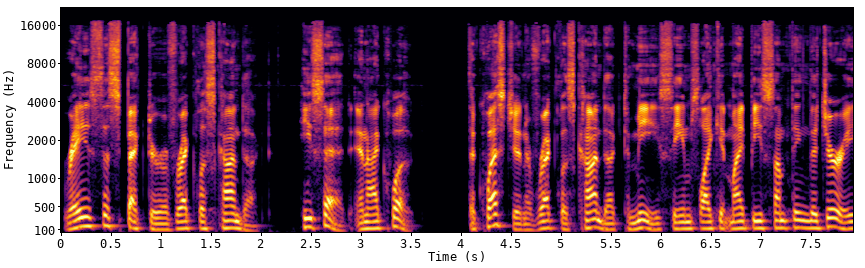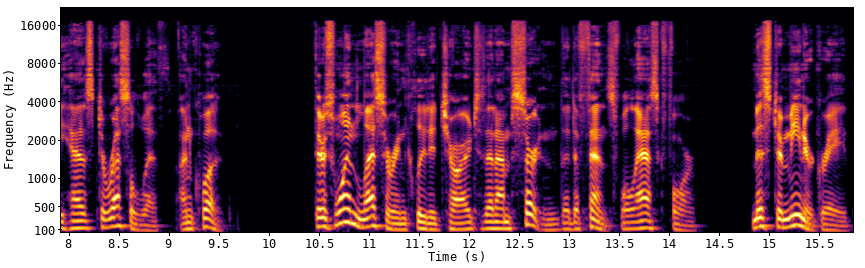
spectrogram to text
raised the specter of reckless conduct. He said, and I quote, The question of reckless conduct to me seems like it might be something the jury has to wrestle with, unquote. There's one lesser included charge that I'm certain the defense will ask for misdemeanor grade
